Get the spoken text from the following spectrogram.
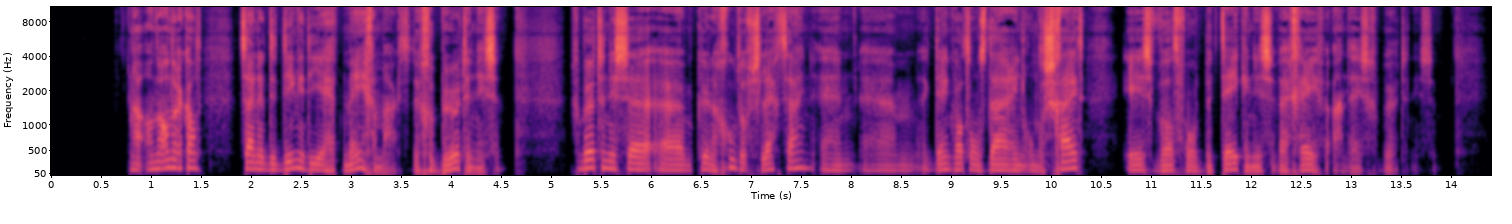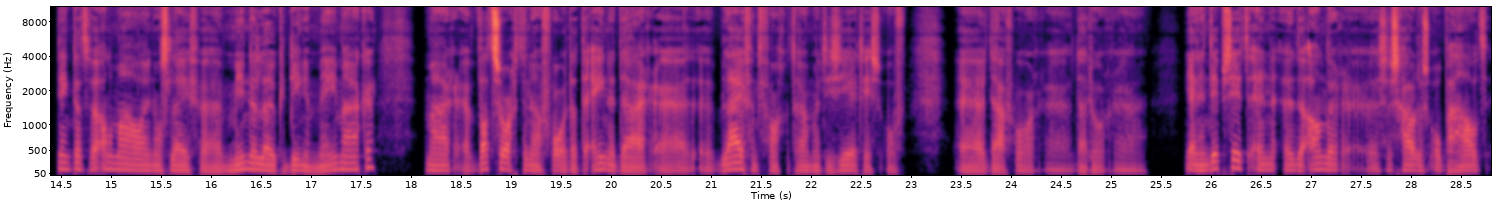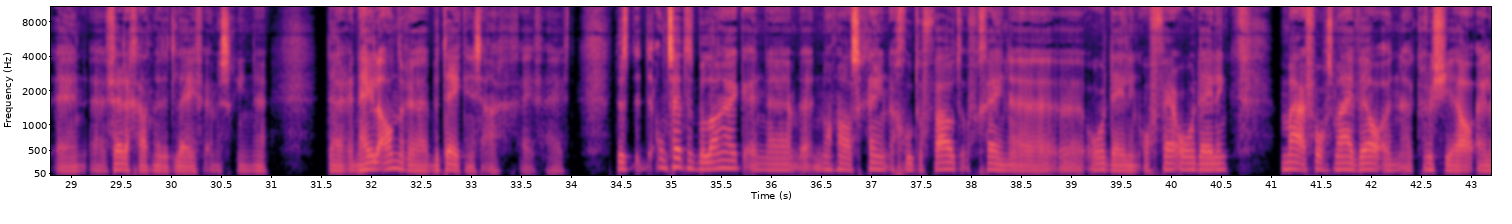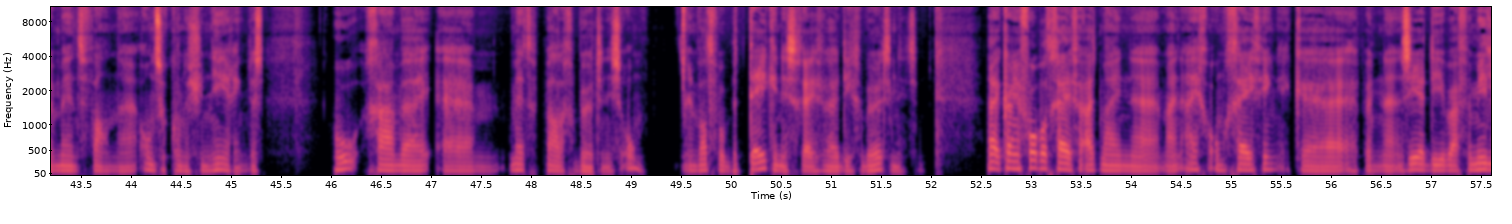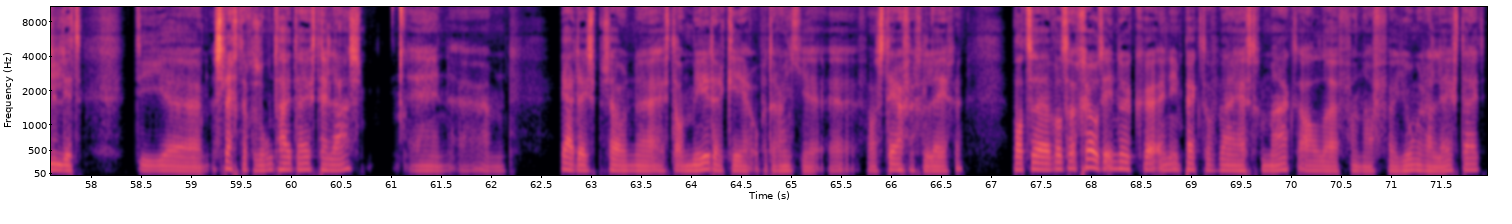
Nou, aan de andere kant zijn het de dingen die je hebt meegemaakt, de gebeurtenissen. Gebeurtenissen um, kunnen goed of slecht zijn en ik denk wat ons daarin onderscheidt is wat voor betekenis wij geven aan deze gebeurtenissen. Ik denk dat we allemaal in ons leven minder leuke dingen meemaken. Maar eh, wat zorgt er nou voor dat de ene daar blijvend van getraumatiseerd is of daarvoor, daardoor ja, in een dip zit en de ander zijn schouders ophaalt en verder gaat met het leven en misschien daar een hele andere betekenis aan gegeven heeft. Dus ontzettend belangrijk en nogmaals geen goed of fout of geen oordeling of veroordeling. Maar volgens mij wel een cruciaal element van onze conditionering. Dus hoe gaan wij um, met bepaalde gebeurtenissen om? En wat voor betekenis geven wij die gebeurtenissen? Nou, ik kan je een voorbeeld geven uit mijn, uh, mijn eigen omgeving. Ik heb een zeer dierbaar familielid die slechte gezondheid heeft, helaas. En um, ja, deze persoon heeft al meerdere keren op het randje van sterven gelegen. Wat, wat een grote indruk eh, en impact op mij heeft gemaakt al vanaf jongere leeftijd.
